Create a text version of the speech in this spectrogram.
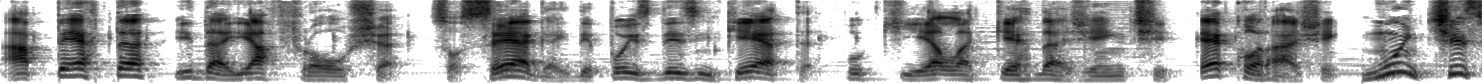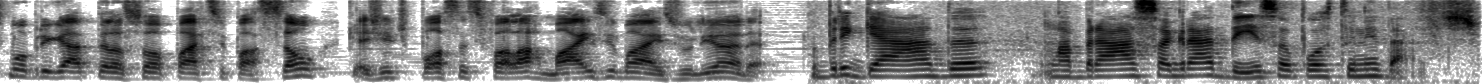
aperta e daí afrouxa, sossega e depois desinquieta. O que ela quer da gente é coragem. Muitíssimo obrigado pela sua participação, que a gente possa se falar mais e mais, Juliana. Obrigada, um abraço, agradeço a oportunidade.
